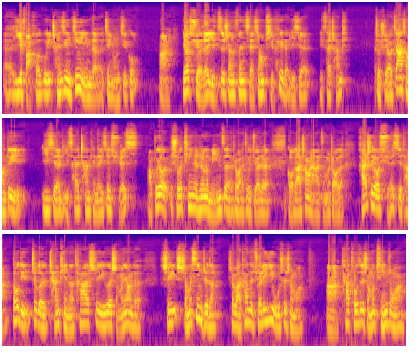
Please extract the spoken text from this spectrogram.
呃依法合规、诚信经营的金融机构啊，要选择与自身风险相匹配的一些理财产品，就是要加强对。一些理财产品的一些学习啊，不要说听着这个名字是吧，就觉着高大上呀，怎么着的，还是要学习它到底这个产品呢，它是一个什么样的，是一什么性质的，是吧？它的权利义务是什么啊？它投资什么品种啊？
